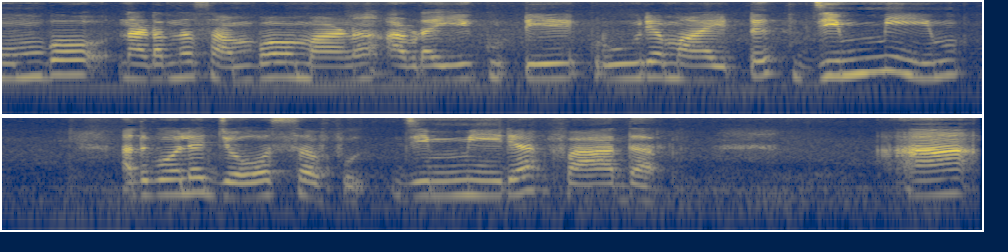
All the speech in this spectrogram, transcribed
മുമ്പോ നടന്ന സംഭവമാണ്. അവിടെ ഈ കുട്ടിയെ ക്രൂരമായിട്ട് ജിമ്മിയും അതുപോലെ ജോസഫ് ജിമ്മീര ഫാദർ. ആ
